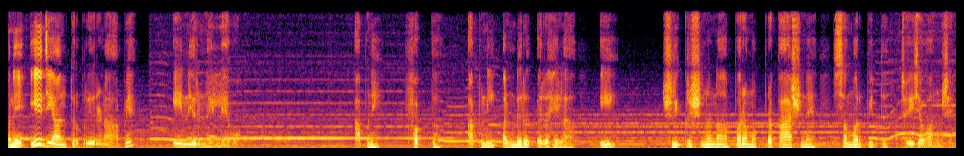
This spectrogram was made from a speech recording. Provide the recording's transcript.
અને એ જે આંતર પ્રેરણા આપે, એ નિર્ણય લેવો. આપણે ફક્ત આપની અંદર રહેલા એ શ્રી કૃષ્ણના પરમ પ્રકાશને સમર્પિત થઈ જવાનું છે.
